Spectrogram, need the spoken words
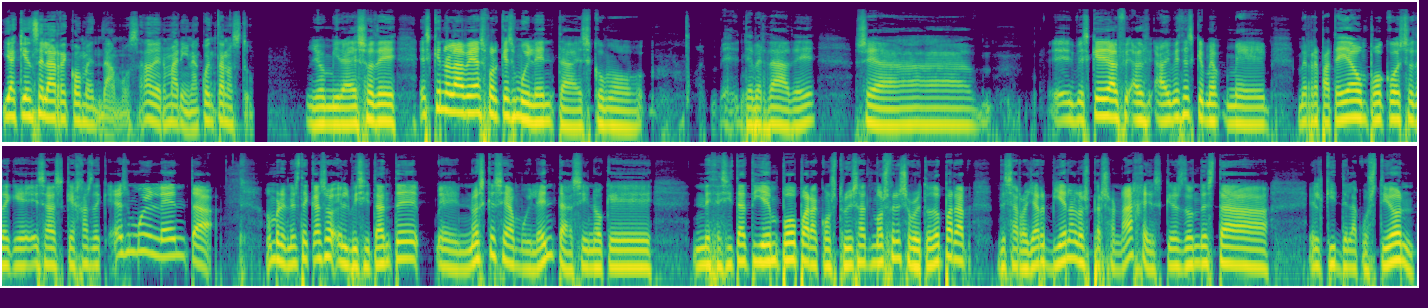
¿Y a quién se la recomendamos? A ver, Marina, cuéntanos tú. Yo, mira, eso de. Es que no la veas porque es muy lenta. Es como. eh, De verdad, ¿eh? O sea. eh, Es que al al- hay veces que me, me, me repatea un poco eso de que esas quejas de que es muy lenta. Hombre, en este caso, el visitante eh, no es que sea muy lenta, sino que necesita tiempo para construir esa atmósfera y sobre todo para desarrollar bien a los personajes, que es donde está el kit de la cuestión.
